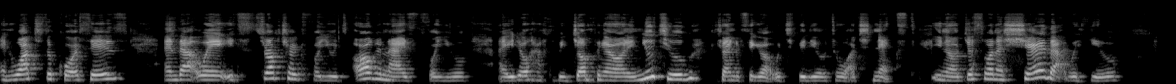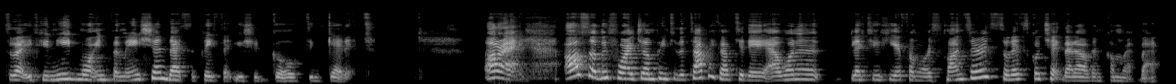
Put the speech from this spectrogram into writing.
and watch the courses. And that way it's structured for you, it's organized for you, and you don't have to be jumping around in YouTube trying to figure out which video to watch next. You know, just want to share that with you so that if you need more information, that's the place that you should go to get it. All right. Also, before I jump into the topic of today, I want to let you hear from our sponsors. So let's go check that out and come right back.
